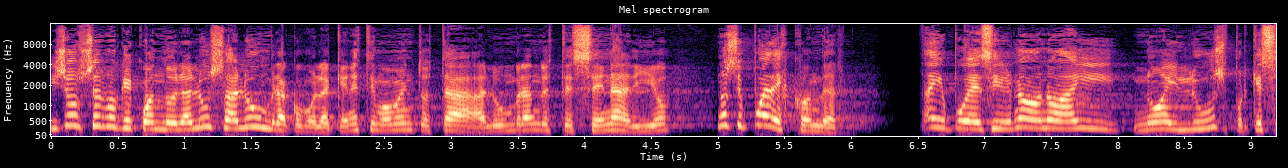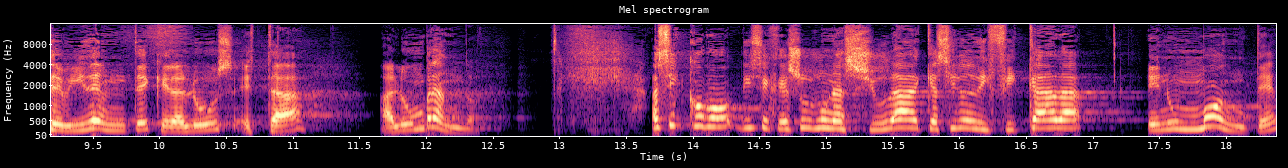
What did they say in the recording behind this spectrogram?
Y yo observo que cuando la luz alumbra, como la que en este momento está alumbrando este escenario, no se puede esconder. Nadie puede decir, no, no, ahí no hay luz, porque es evidente que la luz está alumbrando. Así como, dice Jesús, una ciudad que ha sido edificada en un monte,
